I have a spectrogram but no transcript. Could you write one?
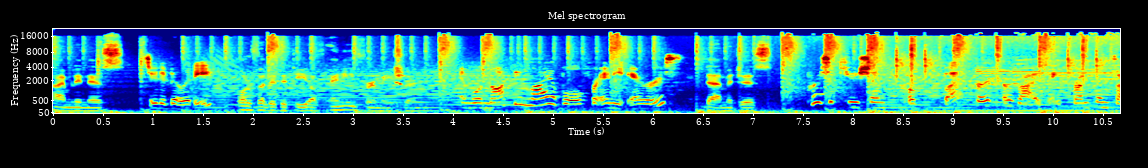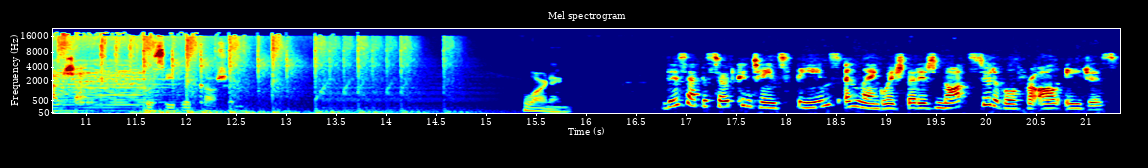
timeliness, suitability, or validity of any information, and will not be liable for any errors, damages, persecution, or butt hurt arising from consumption. proceed with caution. Warning. This episode contains themes and language that is not suitable for all ages.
